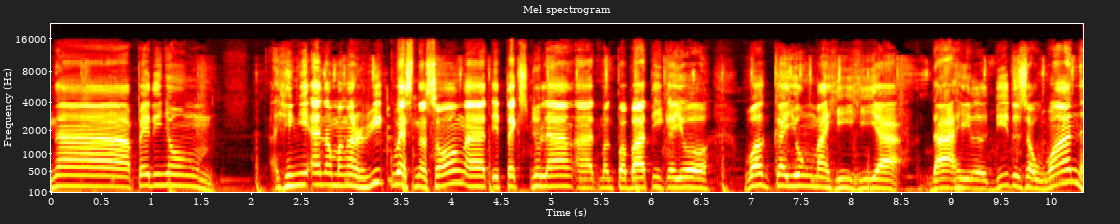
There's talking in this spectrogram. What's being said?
na pwede nyong hingian ng mga request na song at i-text nyo lang at magpabati kayo. Huwag kayong mahihiya dahil dito sa one,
